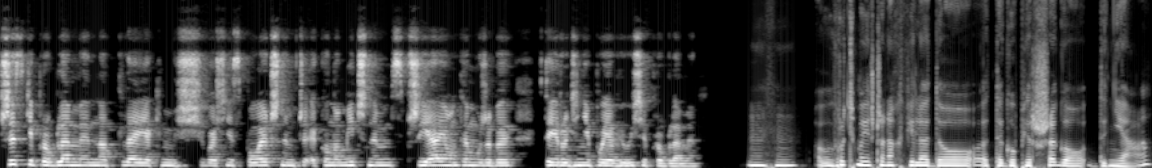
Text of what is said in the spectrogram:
wszystkie problemy na tle jakimś właśnie społecznym czy ekonomicznym sprzyjają temu, żeby w tej rodzinie pojawiły się problemy. Mhm. Wróćmy jeszcze na chwilę do tego pierwszego dnia,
